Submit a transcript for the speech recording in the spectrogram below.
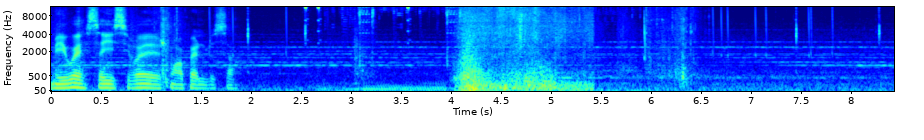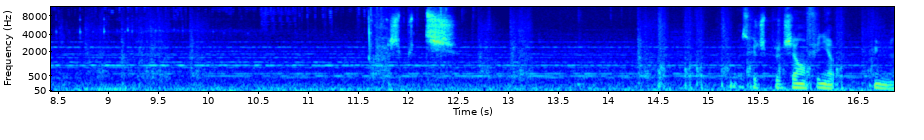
Mais ouais, ça y est, c'est vrai, je me rappelle de ça. En finir une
